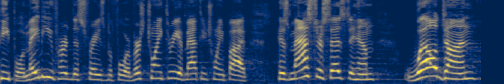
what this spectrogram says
people. And maybe you've heard this phrase before. Verse 23 of Matthew 25. His master says to him, Well done,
